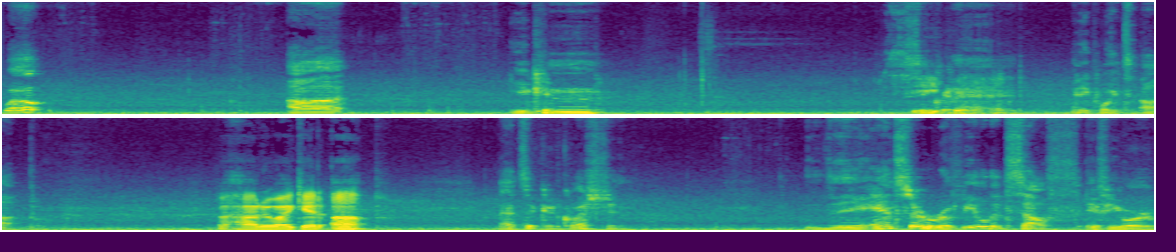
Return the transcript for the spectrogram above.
well, uh, you can. Secret Secret head. head. And he points up. But how do I get up? That's a good question. The answer revealed itself if you were,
